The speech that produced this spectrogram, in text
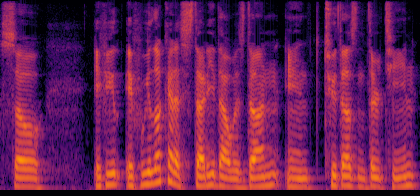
So, if you if we look at a study that was done in 2013,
